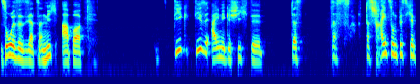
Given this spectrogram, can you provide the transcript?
so ist es jetzt nicht, aber die, diese eine Geschichte, das, das, das schreit so ein bisschen,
